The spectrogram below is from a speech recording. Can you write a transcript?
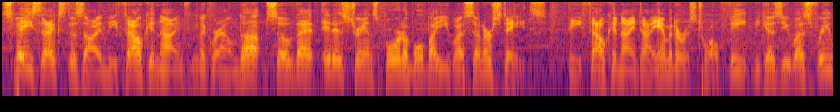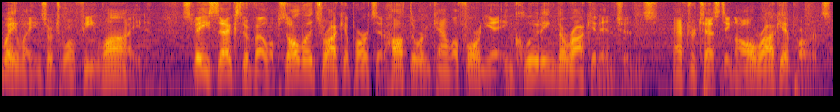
SpaceX designed the Falcon 9 from the ground up so that it is transportable by U.S. interstates. The Falcon 9 diameter is 12 feet because U.S. freeway lanes are 12 feet wide. SpaceX develops all its rocket parts at Hawthorne, California, including the rocket engines. After testing all rocket parts,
